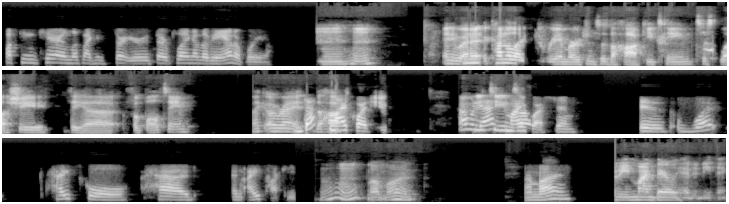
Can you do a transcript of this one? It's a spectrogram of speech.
fucking care unless i can start your start playing on the piano for you Mm-hmm. Anyway, I kind of like the reemergence of the hockey team to slushy the uh, football team. Like, all right, That's the my question. team. How many That's teams my are question. Is what high school had an ice hockey? Mm, not mine. Not mine. I mean, mine barely had anything.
